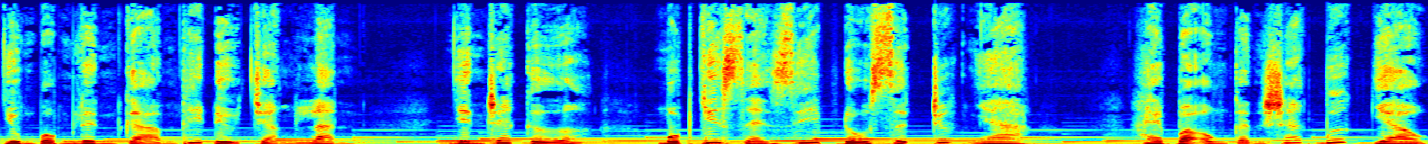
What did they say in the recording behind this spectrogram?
Dung bỗng linh cảm thấy điều chẳng lành. Nhìn ra cửa, Một chiếc xe jeep đổ xịt trước nhà. Hai ba ông cảnh sát bước vào,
